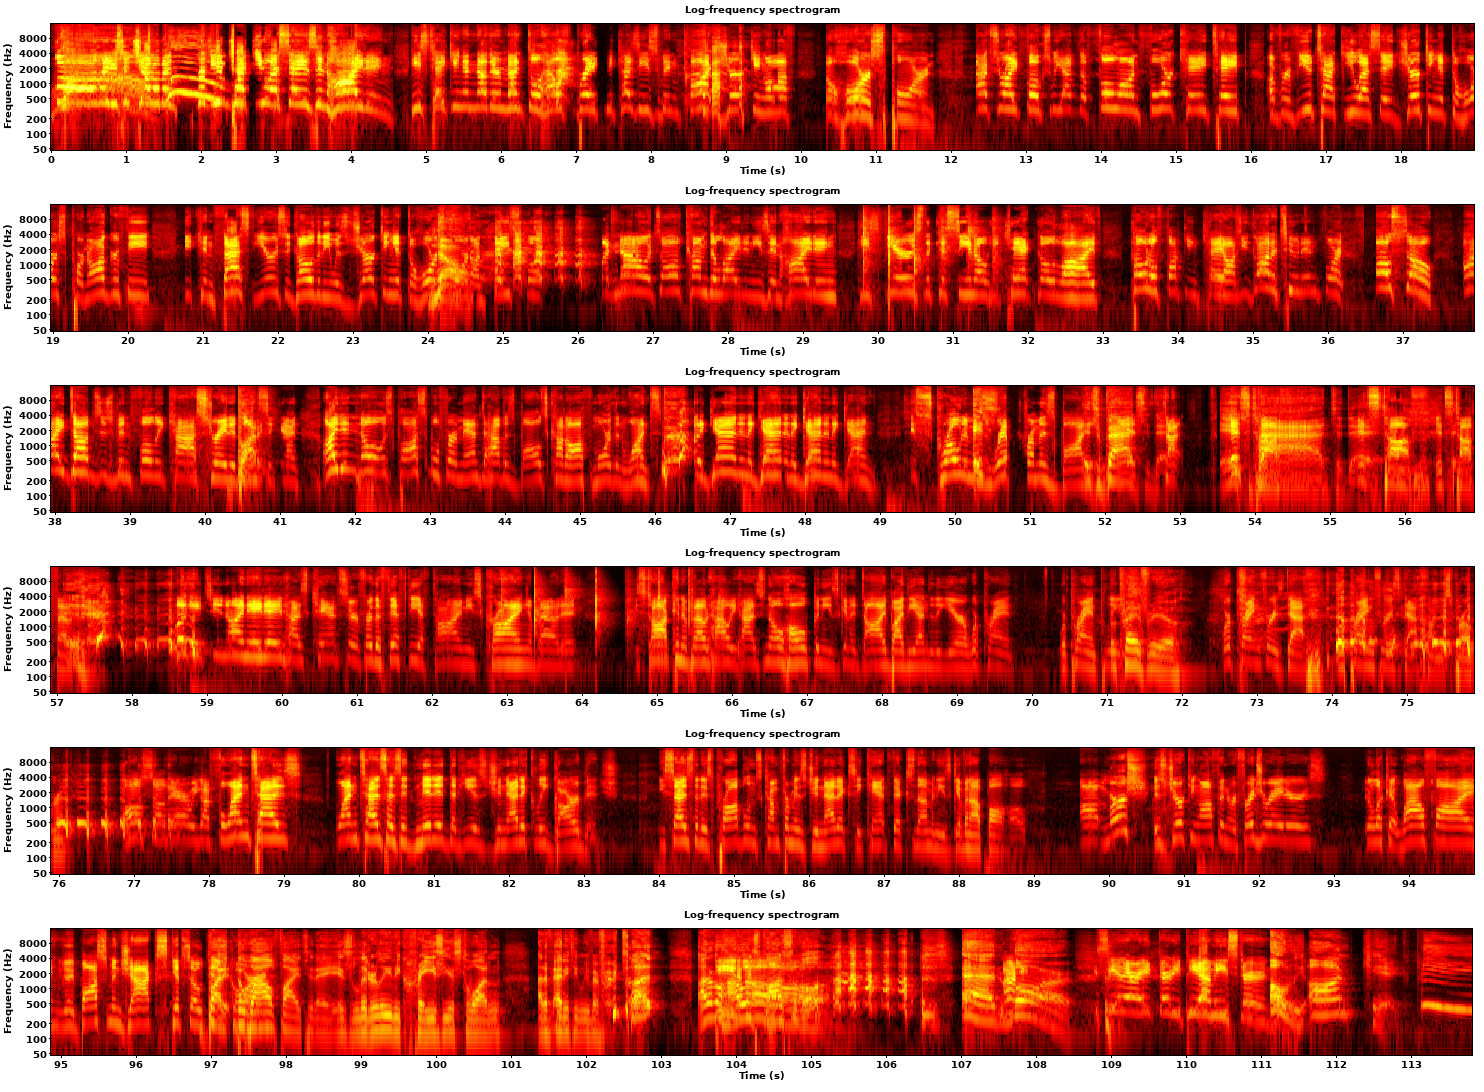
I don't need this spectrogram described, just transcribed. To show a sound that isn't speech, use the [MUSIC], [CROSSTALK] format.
Oh, ladies and gentlemen, Review Tech USA is in hiding. He's taking another mental health [LAUGHS] break because he's been caught jerking off the horse porn. That's right, folks. We have the full on 4K tape of Review Tech USA jerking it to horse pornography. He confessed years ago that he was jerking it to horse No. porn on Facebook. [LAUGHS] but now it's all come to light and he's in hiding. He fears the casino. He can't go live. Total fucking chaos. You gotta tune in for it. Also, iDubbbz has been fully castrated Buddy. once again. I didn't know it was possible for a man to have his balls cut off more than once. [LAUGHS] but again and again and again and again, his scrotum is It's- ripped from his body. It's bad It's today. It's, it's tough. bad today. it's tough. It's tough out there. [LAUGHS] Boogie2988 has cancer for the 50th time. He's crying about it. He's talking about how he has no hope and he's going to die by the end of the year. We're praying. We're praying, please. We're praying for you. We're praying for his death. We're praying for his death on this program. Also, there we got Fuentes. Fuentes has admitted that he is genetically garbage. He says that his problems come from his genetics. He can't fix them, and he's given up all hope. Uh, Mersh is jerking off in refrigerators. Gonna look at Wi-Fi, the Bossman Jack Schizo But Discord. the wildfire today is literally the craziest one out of anything we've ever [LAUGHS] done. I don't know how it's possible. [LAUGHS] and right. more. See you there, 8:30 p.m. Eastern. Only on Kick. Peace.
